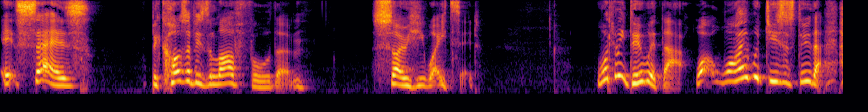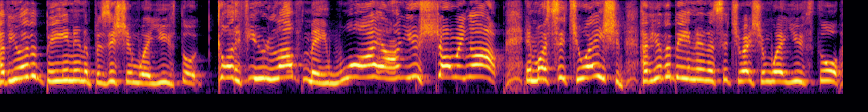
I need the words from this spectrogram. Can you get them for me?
It says, because of his love for them, so he waited. What do we do with that? Why would Jesus do that? Have you ever been in a position where you thought, God, if you love me, why aren't you showing up in my situation? Have you ever been in a situation where you've thought,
